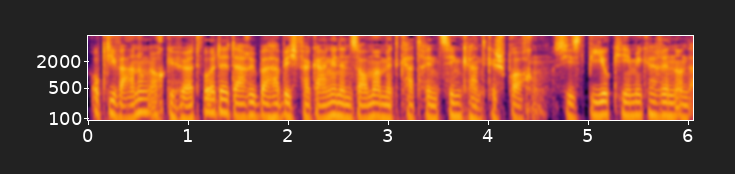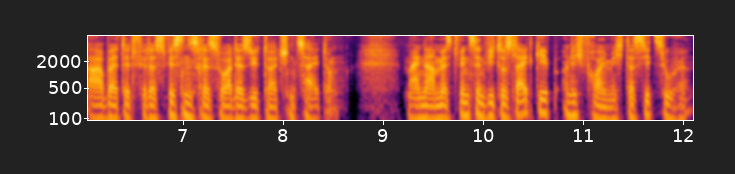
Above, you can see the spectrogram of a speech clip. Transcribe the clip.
Ob die Warnung auch gehört wurde, darüber habe ich vergangenen Sommer mit Katrin Zinkant gesprochen. Sie ist Biochemikerin und arbeitet für das Wissensressort der Süddeutschen Zeitung. Mein Name ist Vincent Vitus Leitgeb und ich freue mich, dass Sie zuhören.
